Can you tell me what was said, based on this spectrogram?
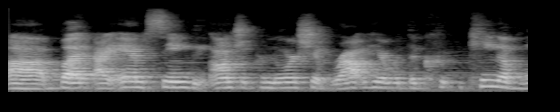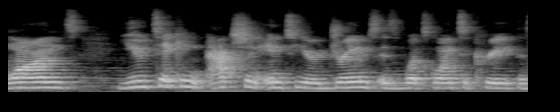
Uh, but I am seeing the entrepreneurship route here with the King of Wands. You taking action into your dreams is what's going to create the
